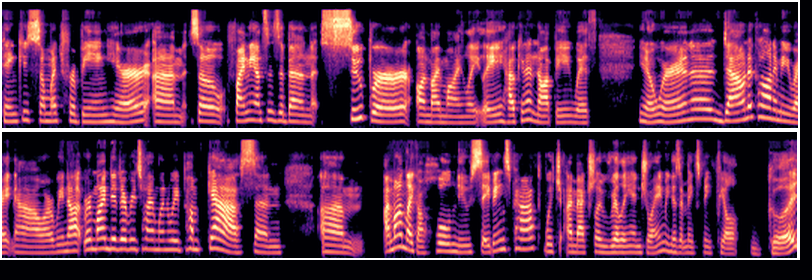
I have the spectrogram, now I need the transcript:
Thank you so much for being here. Um, so finances have been super on my mind lately. How can it not be with, you know, we're in a down economy right now. Are we not reminded every time when we pump gas? And um, I'm on like a whole new savings path, which I'm actually really enjoying because it makes me feel good.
